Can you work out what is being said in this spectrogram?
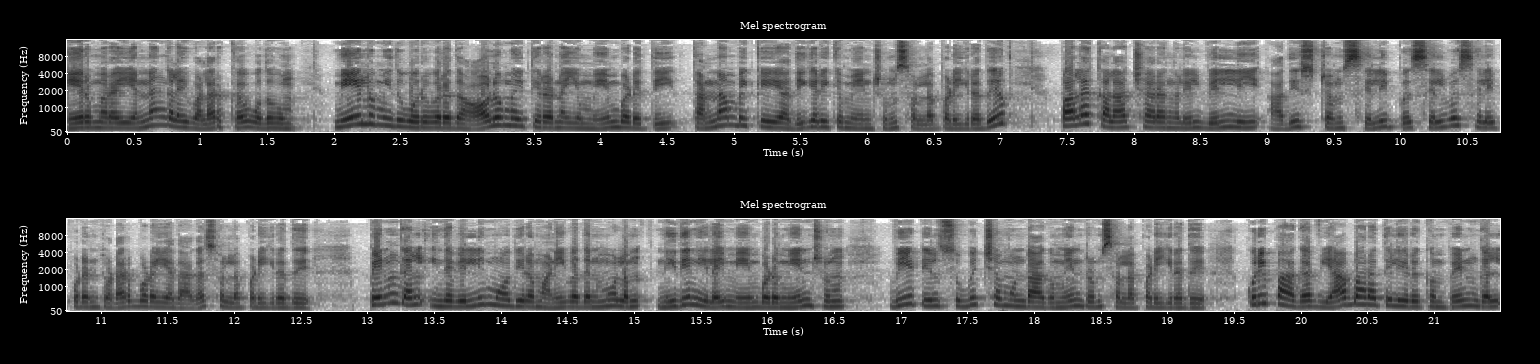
நேர்மறை எண்ணங்களை வளர்க்க உதவும். மேலும் இது ஒருவரது ஆளுமை திறனையும் மேம்படுத்தி தன்னம்பிக்கையை அதிகரிக்கும் என்றும் சொல்லப்படுகிறது. பல கலாச்சாரங்களில் வெள்ளி அதிர்ஷ்டம் செழிப்பு செல்வ செழிப்புடன் தொடர்புடையதாக சொல்லப்படுகிறது. பெண்கள் இந்த வெள்ளி மோதிரம் அணிவதன் மூலம் நிதிநிலை மேம்படும் என்றும் வீட்டில் சுபிட்சம் உண்டாகும் என்றும் சொல்லப்படுகிறது. குறிப்பாக வியாபாரத்தில் இருக்கும் பெண்கள்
